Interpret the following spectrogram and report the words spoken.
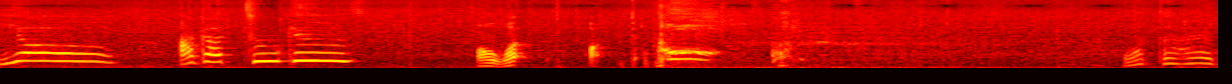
Yo, I got two kills. Oh, what? Uh, what? What the heck?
